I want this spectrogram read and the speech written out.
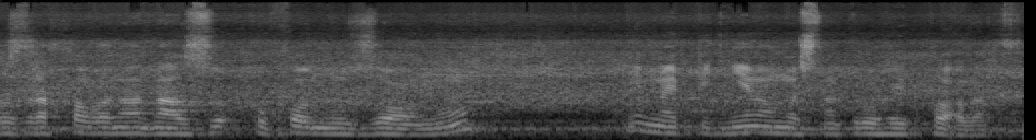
розраховано на кухонну зону. І ми піднімемось на другий поверх.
